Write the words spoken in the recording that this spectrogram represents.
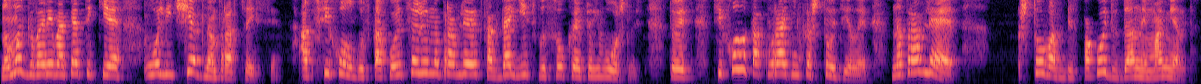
но мы говорим опять-таки о лечебном процессе. А к психологу с какой целью направляют, когда есть высокая тревожность? То есть психолог аккуратненько что делает? Направляет, что вас беспокоит в данный момент –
